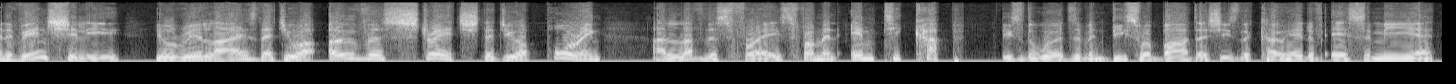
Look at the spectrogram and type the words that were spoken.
And eventually, you'll realize that you are overstretched, that you are pouring, I love this phrase, from an empty cup. These are the words of Ndiswa Bata. She's the co-head of SME at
